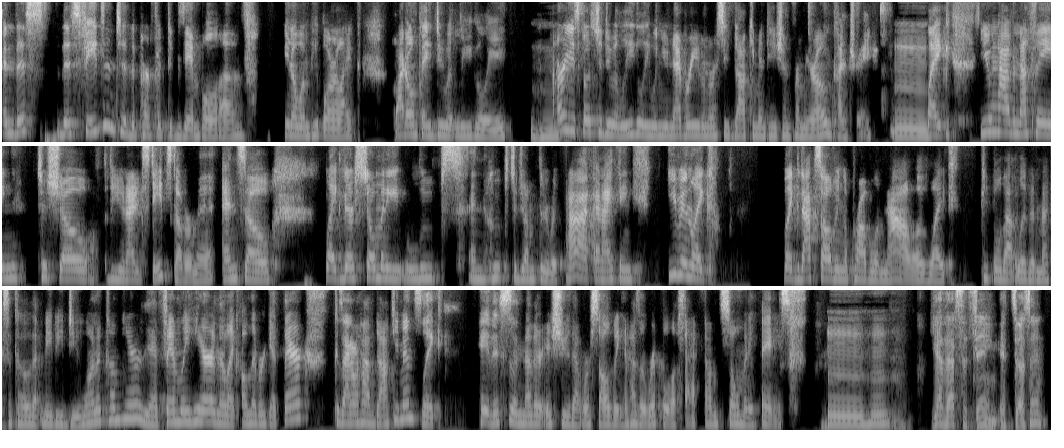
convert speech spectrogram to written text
And this this feeds into the perfect example of you know when people are like why don't they do it legally Mm-hmm. How are you supposed to do it legally when you never even receive documentation from your own country? Mm. Like you have nothing to show the United States government. And so like there's so many loops and hoops to jump through with that. And I think even like like that's solving a problem now of like people that live in Mexico that maybe do want to come here. They have family here and they're like, I'll never get there because I don't have documents. Like, hey, this is another issue that we're solving. It has a ripple effect on so many things. Mm-hmm. Yeah, that's the thing. It doesn't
